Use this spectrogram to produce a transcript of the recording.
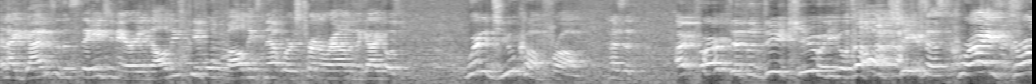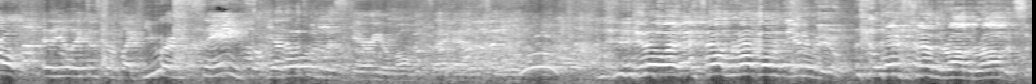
and I got into the staging area and all these people from all these networks turn around and the guy goes, where did you come from? And I said, I parked at the DQ. And he goes, oh, Jesus Christ, girl. And he like just goes like, you are insane. So yeah, that was one of the scarier moments I had. You know what? It's not, we're not done with the interview. Ladies and gentlemen, Robyne Robinson.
